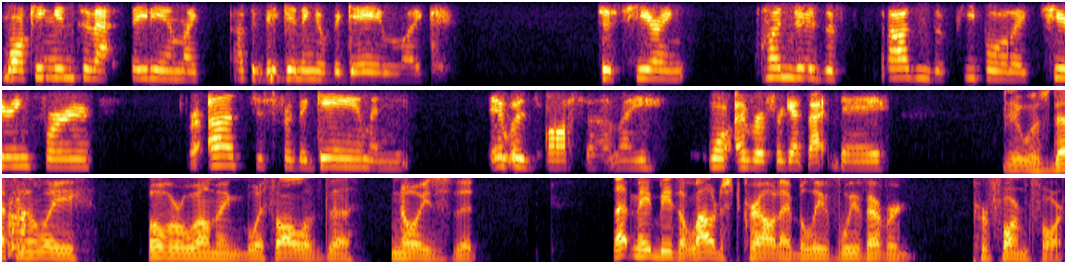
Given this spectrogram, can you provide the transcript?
walking into that stadium like at the beginning of the game like just hearing hundreds of thousands of people like cheering for for us just for the game and it was awesome i won't ever forget that day It was definitely overwhelming with all of the noise that that may be the loudest crowd I believe we've ever performed for,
